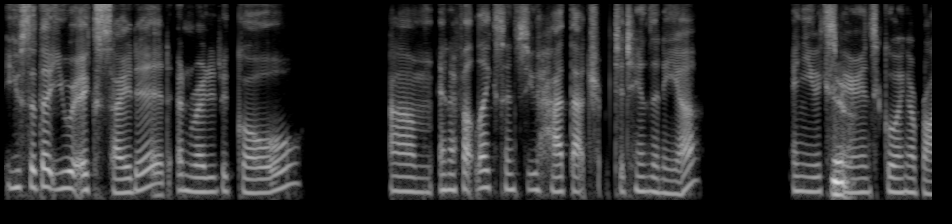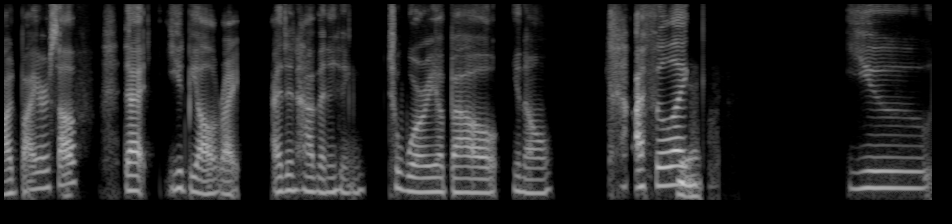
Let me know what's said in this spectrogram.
You said that you were excited and ready to go. Um, and I felt like since you had that trip to Tanzania and you Yeah. experienced going abroad by yourself, that you'd be all right. I didn't have anything to worry about, you know. I feel like Yeah. you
